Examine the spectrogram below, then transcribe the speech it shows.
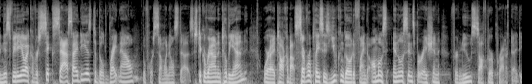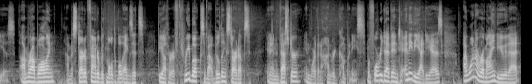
In this video, I cover six SaaS ideas to build right now before someone else does. Stick around until the end, where I talk about several places you can go to find almost endless inspiration for new software product ideas. I'm Rob Walling. I'm a startup founder with multiple exits, the author of three books about building startups and an investor in more than 100 companies. Before we dive into any of the ideas, I want to remind you that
